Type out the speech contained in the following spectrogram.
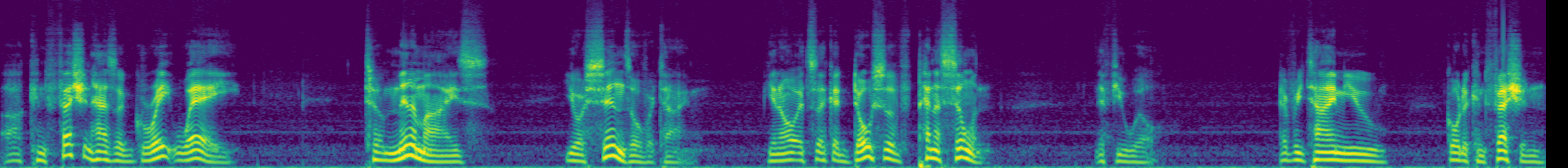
Uh, confession has a great way to minimize your sins over time. You know, it's like a dose of penicillin, if you will. Every time you go to confession,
